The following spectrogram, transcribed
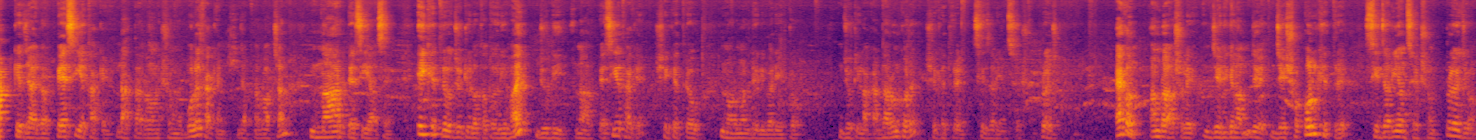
আটকে যায় বা পেঁচিয়ে থাকে, ডাক্তাররা অনেক সময় বলে থাকেন যে আপনার বাচ্চার নার পেঁচিয়ে আছে। এই ক্ষেত্রেও জটিলতা তৈরি হয়, যদি নার পেঁচিয়ে থাকে, সেক্ষেত্রেও নর্মাল ডেলিভারি একটু জটিল আকার ধারণ করে, সেক্ষেত্রে সিজারিয়ান প্রয়োজন। এখন আমরা আসলে জেনে গেলাম যে যে সকল ক্ষেত্রে সিজারিয়ান সেকশন প্রয়োজন।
